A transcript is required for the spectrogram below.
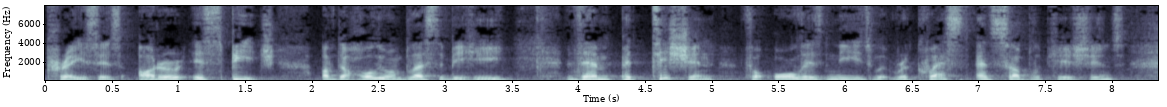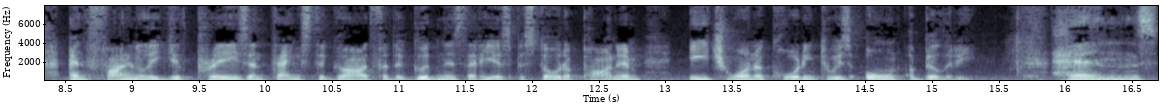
praises. Utter is speech of the Holy One, blessed be He. Then petition for all his needs with requests and supplications. And finally, give praise and thanks to God for the goodness that He has bestowed upon him, each one according to his own ability. Hence,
